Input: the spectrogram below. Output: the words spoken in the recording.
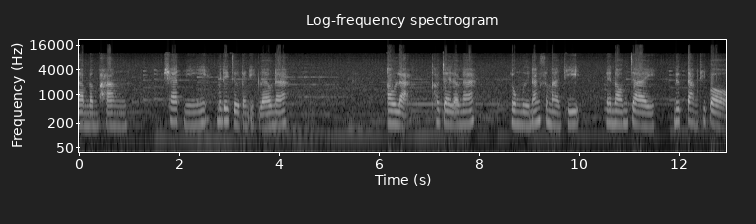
ตามลำพัง ชาตินี้ไม่ได้เจอกันอีกแล้วนะ เอาล่ะ เข้าใจแล้วนะ ลงมือนั่งสมาธิ และน้อมใจ นึกตามที่บอก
